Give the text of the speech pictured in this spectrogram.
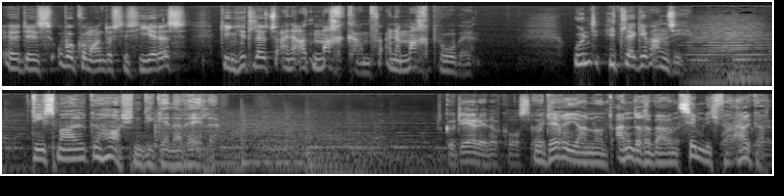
äh, des Oberkommandos des Heeres gegen Hitler, zu einer Art Machtkampf, einer Machtprobe. Und Hitler gewann sie. Diesmal gehorchen die Generäle. Guderian und andere waren ziemlich verärgert.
